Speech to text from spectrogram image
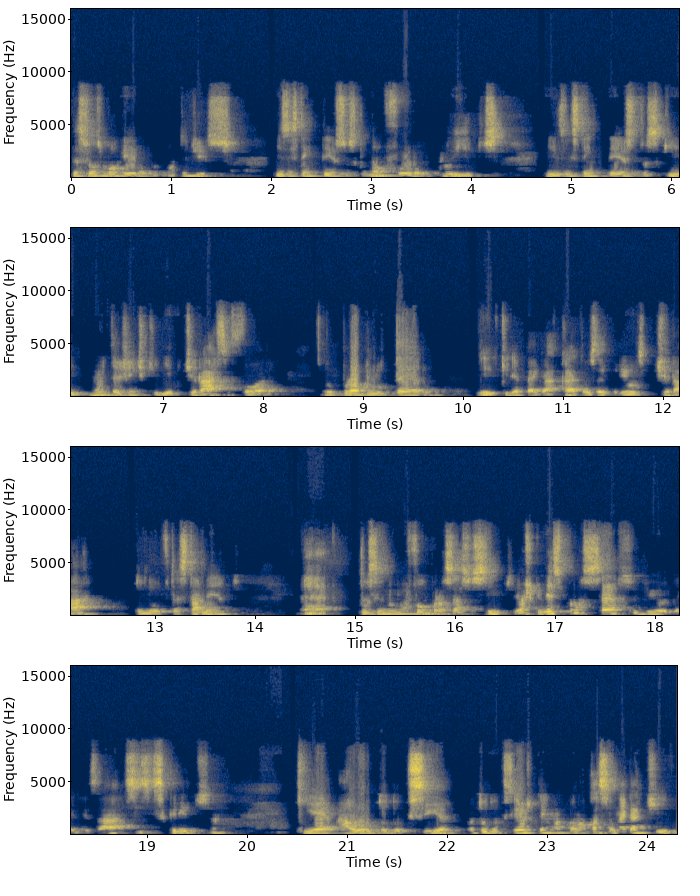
Pessoas morreram por conta disso. Existem textos que não foram incluídos, existem textos que muita gente queria que tirasse fora. O próprio Lutero, ele queria pegar a carta aos Hebreus e tirar do Novo Testamento. É, então, assim, não foi um processo simples. Eu acho que nesse processo de organizar esses escritos, né, que é a ortodoxia. Ortodoxia hoje tem uma conotação negativa,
